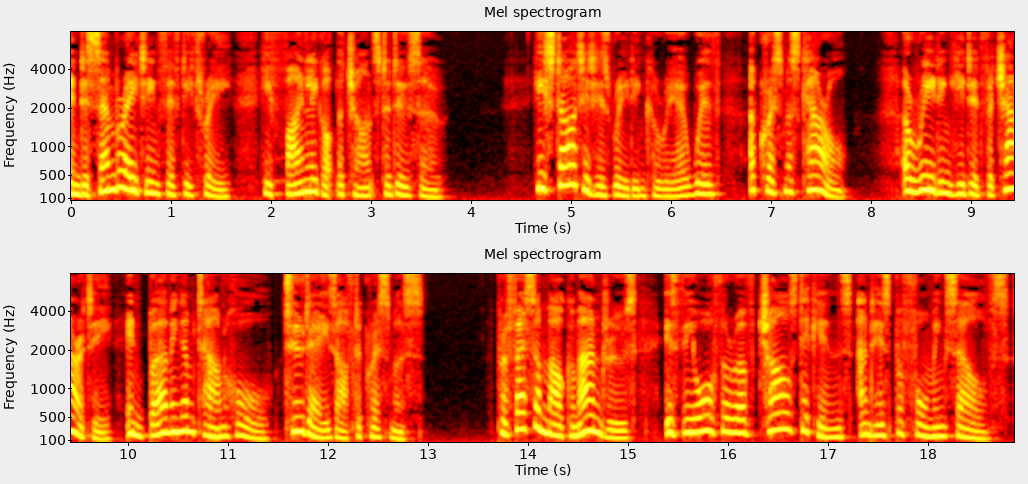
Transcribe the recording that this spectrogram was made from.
In December 1853, he finally got the chance to do so. He started his reading career with A Christmas Carol, a reading he did for charity in Birmingham Town Hall two days after Christmas. Professor Malcolm Andrews is the author of Charles Dickens and His Performing Selves.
